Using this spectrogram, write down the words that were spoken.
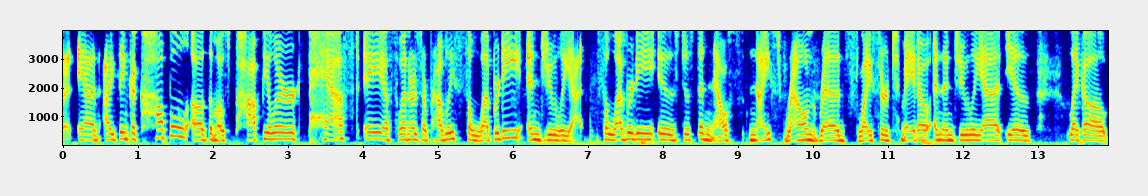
it. And I think a couple of the most popular past AAS winners are probably Celebrity and Juliet. Celebrity is just a nice, nice round red slicer tomato, and then Juliet is like a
